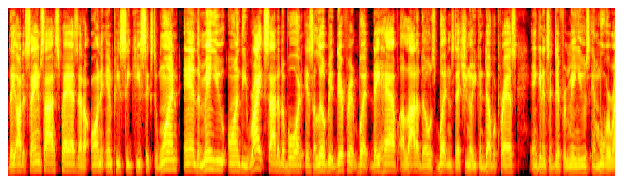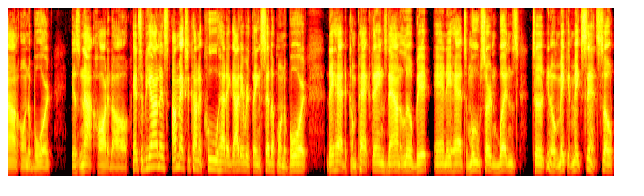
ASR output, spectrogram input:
They are the same size pads that are on the MPC Key 61. And the menu on the right side of the board is a little bit different, but they have a lot of those buttons that you know you can double press and get into different menus and move around on the board is not hard at all. And to be honest, I'm actually kind of cool how they got everything set up on the board. They had to compact things down a little bit and they had to move certain buttons to, you know, make it make sense. So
